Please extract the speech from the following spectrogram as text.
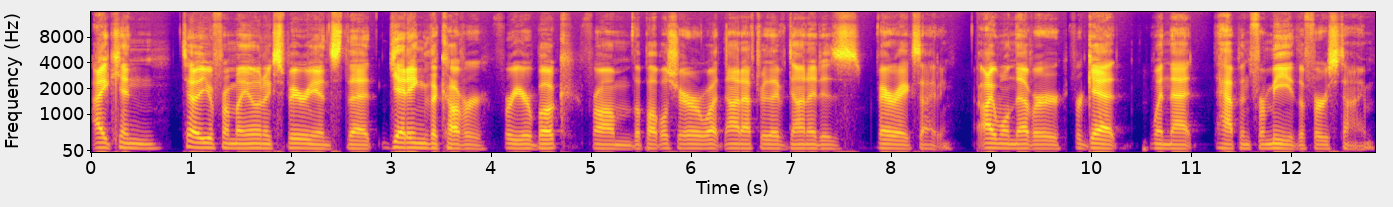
I can tell you from my own experience that getting the cover for your book from the publisher or whatnot after they've done it is very exciting. I will never forget when that happened for me the first time.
